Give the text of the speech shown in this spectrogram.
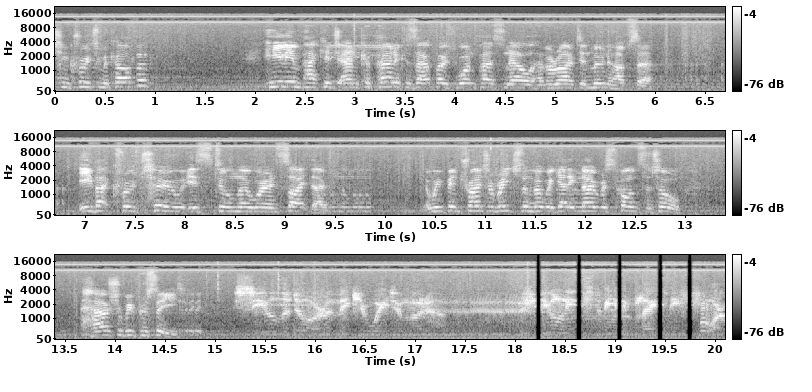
Crew to MacArthur. Helium package and Copernicus Outpost 1 personnel have arrived in Moon Hub, sir. Evac crew 2 is still nowhere in sight, though. We've been trying to reach them, but we're getting no response at all. How should we proceed? Seal the door and make your way to Moon Hub. Fuel needs to be in place before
